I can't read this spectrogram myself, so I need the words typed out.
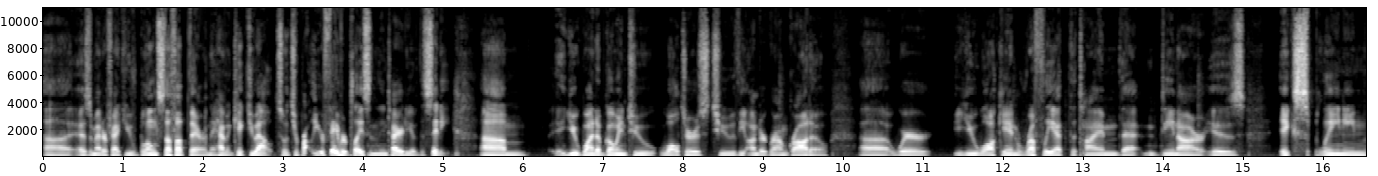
Uh, as a matter of fact, you've blown stuff up there and they haven't kicked you out. So it's your, probably your favorite place in the entirety of the city. Um, you wind up going to Walters to the underground grotto, uh, where you walk in roughly at the time that Dinar is explaining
